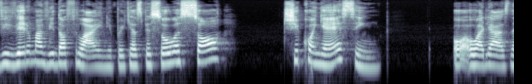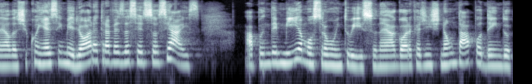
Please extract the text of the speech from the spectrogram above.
viver uma vida offline, porque as pessoas só te conhecem ou, ou aliás, né, elas te conhecem melhor através das redes sociais. A pandemia mostrou muito isso, né? Agora que a gente não tá podendo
